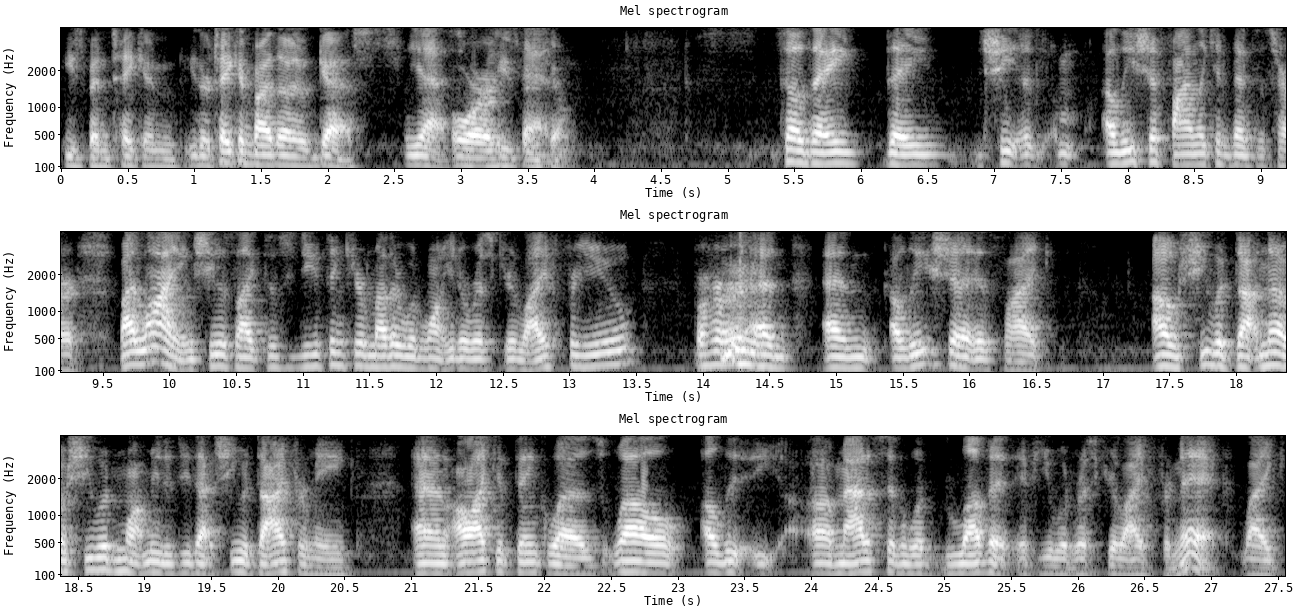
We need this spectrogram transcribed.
he's been taken either taken by the guests Yes, or he's he's been dead. killed. So they they she um, Alicia finally convinces her by lying. She was like, "Does do you think your mother would want you to risk your life for you, for her?" Mhm. And and Alicia is like, "Oh, she would die. No, she wouldn't want me to do that. She would die for me." And all I could think was, well, Ali- uh, Madison would love it if you would risk your life for Nick. Like,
